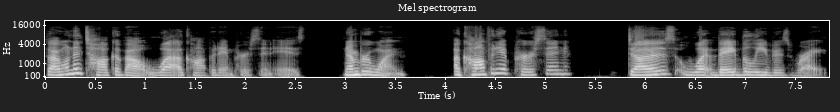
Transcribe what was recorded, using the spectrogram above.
So I want to talk about what a confident person is. Number one, a confident person does what they believe is right,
